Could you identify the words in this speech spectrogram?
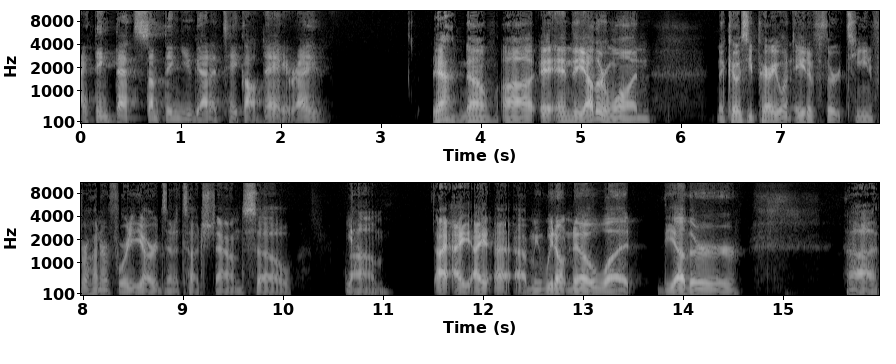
I think that's something you got to take all day, right? Yeah, no. Uh, and the other one, N'Kosi Perry went eight of 13 for 140 yards and a touchdown. So, yeah. um, I, I, I, mean, we don't know what the other uh,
